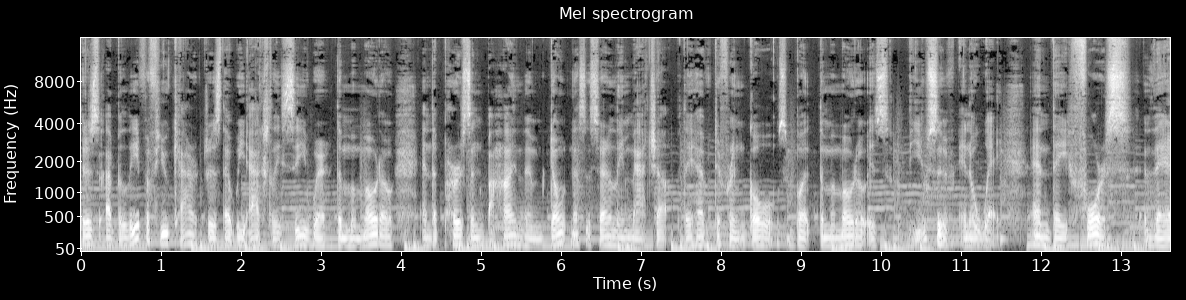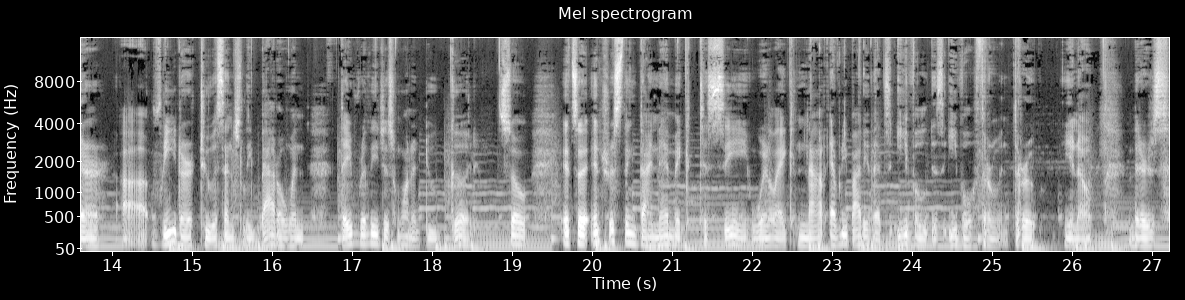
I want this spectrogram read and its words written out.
there's, I believe, a few characters that we actually see where the Mamodo and the person behind them don't necessarily match up. They have different goals, but the Mamodo is abusive in a way, and they force their uh, reader to essentially battle when they really just want to do good. So it's an interesting dynamic to see where like not everybody that's evil is evil through and through. You know, there's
